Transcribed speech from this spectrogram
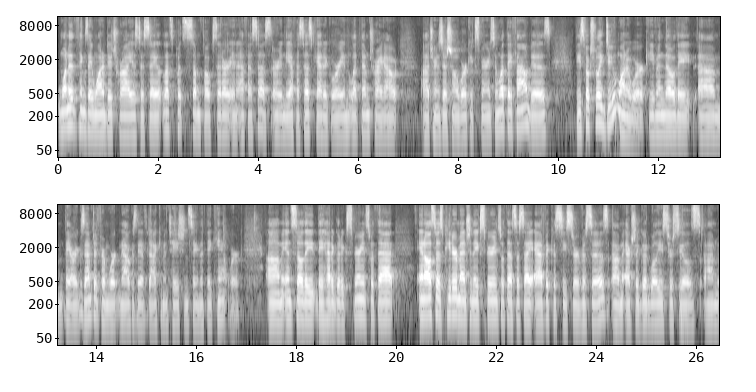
one of the things they wanted to try is to say, let's put some folks that are in FSS or in the FSS category and let them try out uh, transitional work experience. And what they found is these folks really do want to work, even though they um, they are exempted from work now because they have documentation saying that they can't work. Um, and so they, they had a good experience with that. And also, as Peter mentioned, the experience with SSI advocacy services. Um, actually, Goodwill Easter Seals um,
